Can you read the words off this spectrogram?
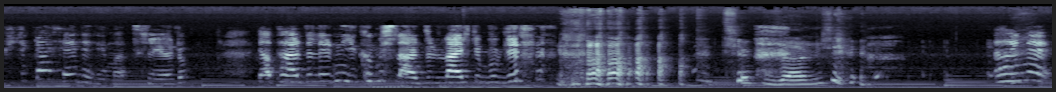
küçükken şey dediğimi hatırlıyorum. Ya perdelerini yıkamışlardır belki bugün. Çok güzelmiş. Hani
